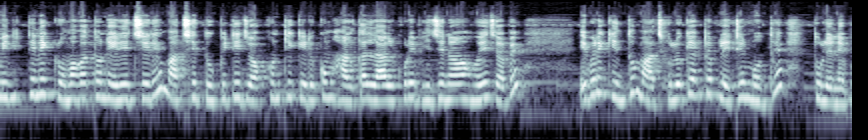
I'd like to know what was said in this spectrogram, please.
মিনিট তিনে ক্রমাগত নেড়ে চেড়ে মাছের দুপিটি যখন ঠিক এরকম হালকা লাল করে ভেজে নেওয়া হয়ে যাবে, এবারে কিন্তু মাছগুলোকে একটা প্লেটের মধ্যে তুলে নেব।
